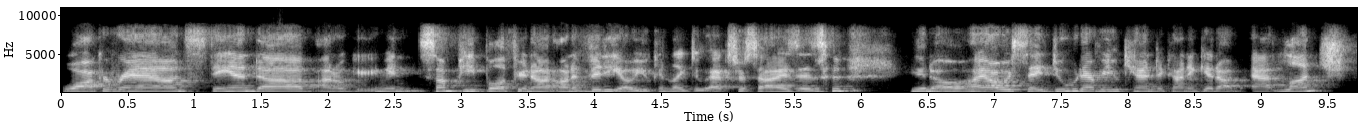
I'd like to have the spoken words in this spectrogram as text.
Walk around, stand up. I don't, I mean, some people, if you're not on a video, you can like do exercises. you know, I always say do whatever you can to kind of get up. At lunch,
